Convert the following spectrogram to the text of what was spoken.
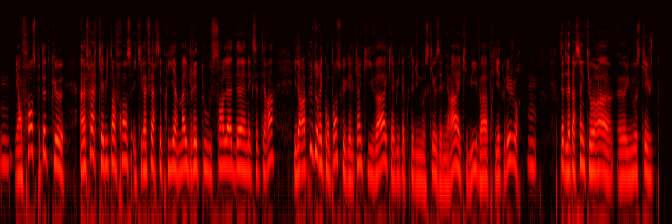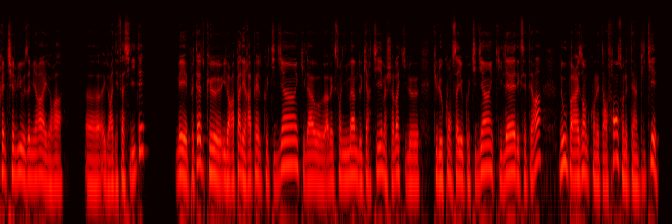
Mm. Et en France, peut-être que un frère qui habite en France et qui va faire ses prières malgré tout, sans l'Aden, etc., il aura plus de récompense que quelqu'un qui va, qui habite à côté d'une mosquée aux Émirats et qui, lui, va prier tous les jours. Mm. Peut-être la personne qui aura euh, une mosquée juste près de chez lui aux Émirats, il aura, euh, il aura des facilités. Mais peut-être qu'il n'aura pas les rappels quotidiens, qu'il a euh, avec son imam de quartier, machallah, qui le, qui le conseille au quotidien, qui l'aide, etc. Nous, par exemple, quand on était en France, on était impliqués.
